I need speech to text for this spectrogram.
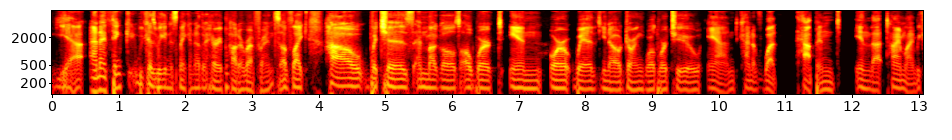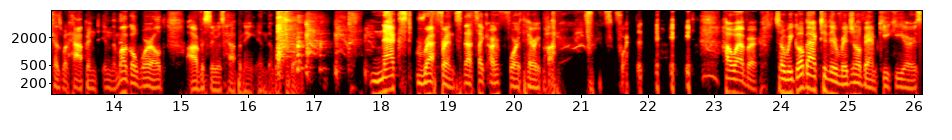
Yeah, and I think because we can just make another Harry Potter reference of like how witches and muggles all worked in or with, you know, during World War II and kind of what happened in that timeline because what happened in the muggle world obviously was happening in the witch world. Next reference, that's like our fourth Harry Potter reference for the day. However, so we go back to the original Vamp Kikiers,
